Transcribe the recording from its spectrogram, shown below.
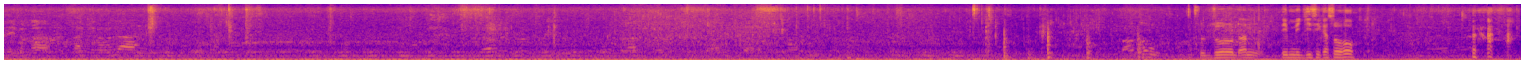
Ay, baka, sakin na wala. Sunod ang team ni GC Kasuho.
